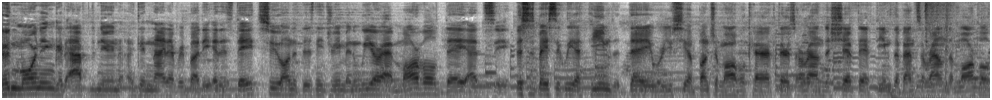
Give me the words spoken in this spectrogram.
Good morning, good afternoon, uh, good night, everybody. It is day two on the Disney Dream, and we are at Marvel Day at Sea. This is basically a themed day where you see a bunch of Marvel characters around the ship. They have themed events around the Marvel.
